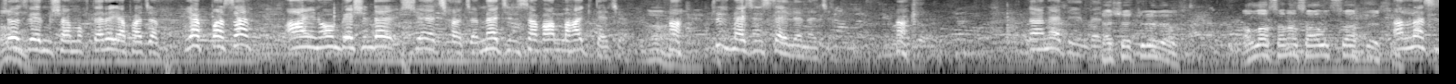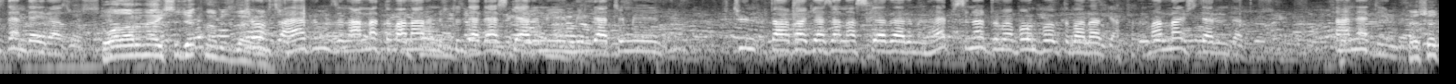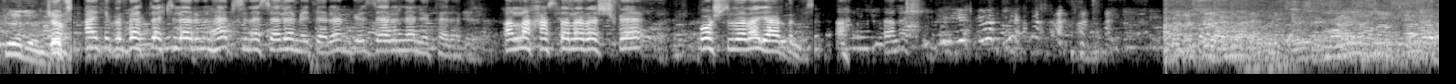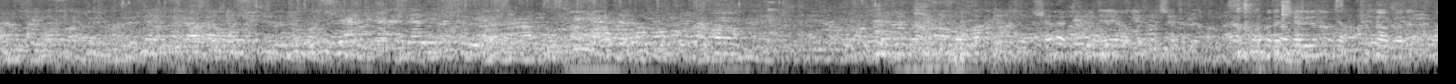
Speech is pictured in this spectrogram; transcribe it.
Söz vermişim muhtara yapacağım. Yapmasa ayın 15'inde şeye çıkacağım. Meclise vallahi gideceğim. Ha. Düz mecliste eğleneceğim. Ha. Daha ne diyeyim ben? Teşekkür ederiz. Allah sana sağlık sıhhat versin. Allah sizden de razı olsun. Dualarını eksik etme bizlerden. Çok sağ hepimizin Allah duaların üstünde de askerimin, milletimin, bütün dağda gezen askerlerimin hepsine dua bol bol dualar yapırım. Allah üstlerindedir. Daha ne diyeyim ben? Teşekkür ediyorum. Haydi gurbettekilerimin hepsine selam ederim, gözlerinden öperim. Allah hastalara şifa, boşlulara yardım etsin. Ah, bana- Böyle çevirelim. Bir daha böyle.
